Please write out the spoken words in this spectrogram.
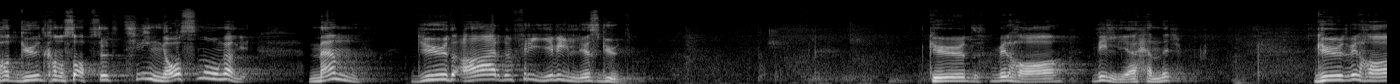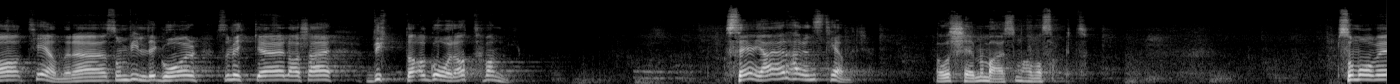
at Gud kan også absolutt tvinge oss noen ganger. Men Gud er den frie viljes Gud. Gud vil ha villige hender. Gud vil ha tjenere som villig går, som ikke lar seg dytte av gårde av tvang. Se, jeg er Herrens tjener. La det skje med meg som Han har sagt. Så må vi,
